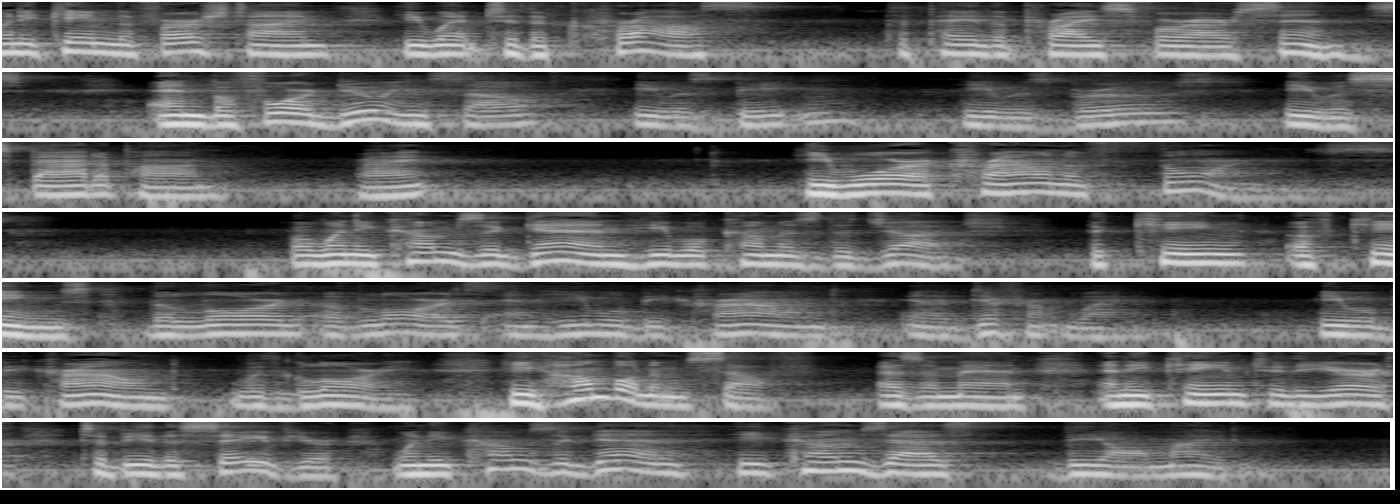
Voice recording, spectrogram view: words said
When he came the first time, he went to the cross to pay the price for our sins. And before doing so, he was beaten, he was bruised, he was spat upon, right? He wore a crown of thorns. But when he comes again, he will come as the judge, the King of kings, the Lord of lords, and he will be crowned in a different way. He will be crowned with glory. He humbled himself as a man, and he came to the earth to be the Savior. When he comes again, he comes as the Almighty,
